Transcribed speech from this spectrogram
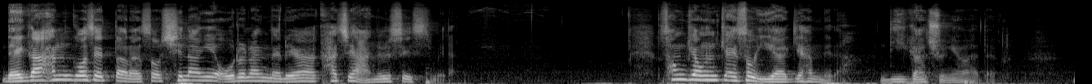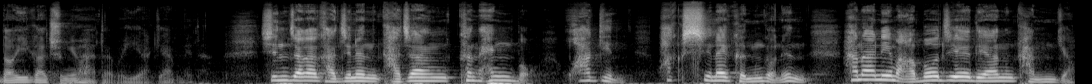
내가 한 것에 따라서 신앙이 오르락 내리락 하지 않을 수 있습니다. 성경은 계속 이야기합니다. 네가 중요하다고. 너희가 중요하다고 이야기합니다. 신자가 가지는 가장 큰 행복, 확인, 확신의 근거는 하나님 아버지에 대한 감격,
